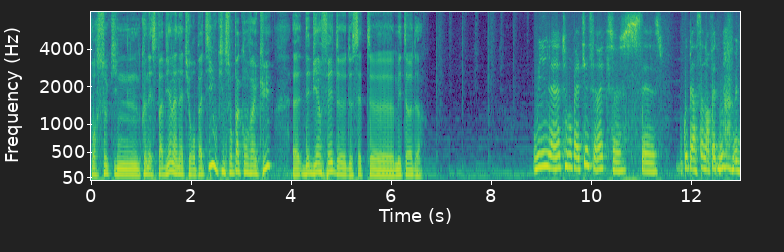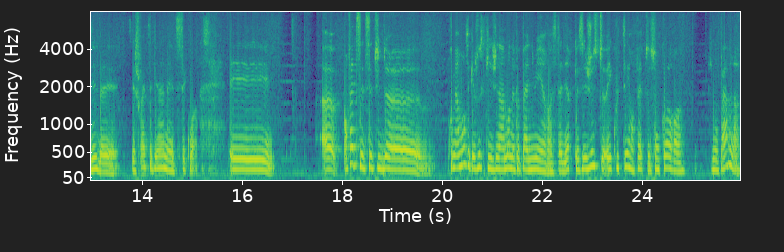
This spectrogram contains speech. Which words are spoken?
pour ceux qui ne connaissent pas bien la naturopathie ou qui ne sont pas convaincus des bienfaits de cette méthode? Oui, la naturopathie, c'est vrai que beaucoup de personnes en fait me disent ben, c'est chouette, c'est bien, mais c'est quoi? Et en fait, une Premièrement, c'est quelque chose qui généralement ne peut pas nuire, c'est-à-dire que c'est juste écouter en fait son corps euh, qui nous parle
